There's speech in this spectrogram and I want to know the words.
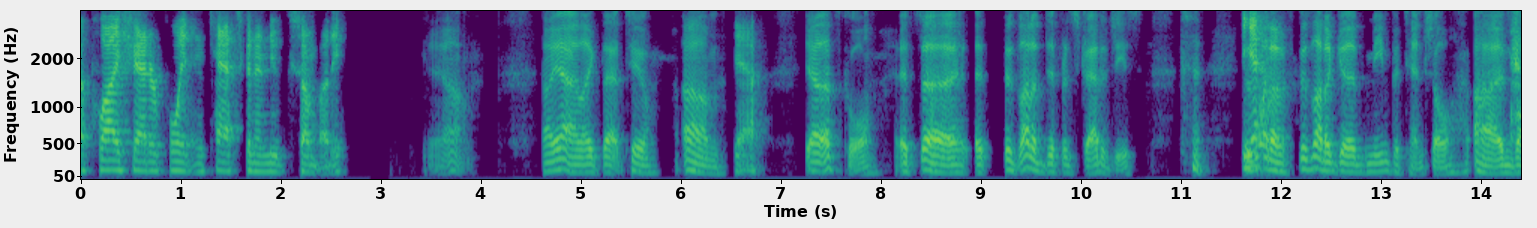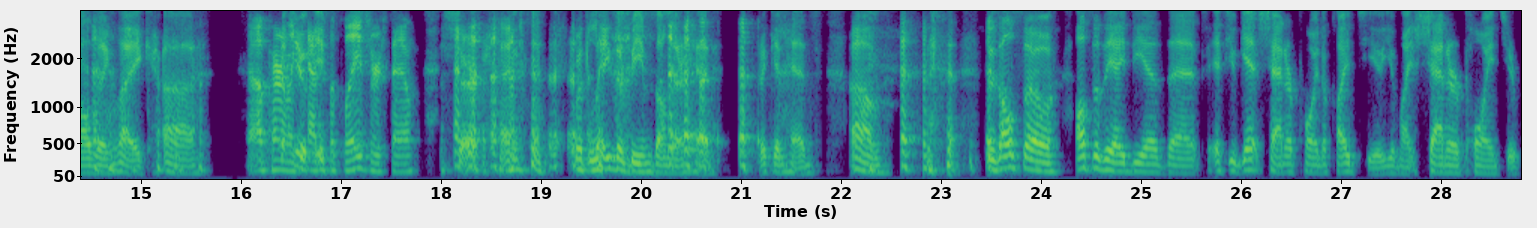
apply Shatter Point, and Cat's going to nuke somebody. Yeah. Oh yeah, I like that too. Um, yeah. Yeah, that's cool. It's uh, it, there's a lot of different strategies. there's yeah. a lot of there's a lot of good meme potential uh, involving like uh, apparently you, cats if, with lasers now. sure, with laser beams on their head, freaking heads. Um, there's also also the idea that if you get shatter point applied to you, you might shatter point your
